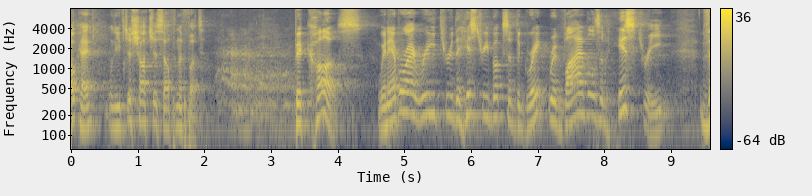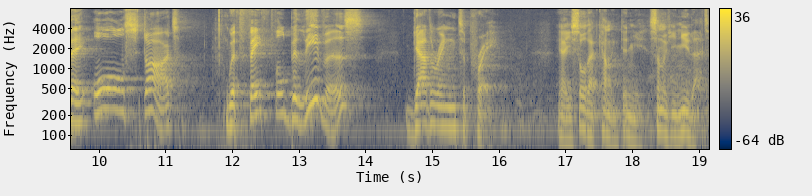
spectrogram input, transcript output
Okay, well, you've just shot yourself in the foot. Because whenever I read through the history books of the great revivals of history, they all start with faithful believers gathering to pray. Yeah, you saw that coming, didn't you? Some of you knew that.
